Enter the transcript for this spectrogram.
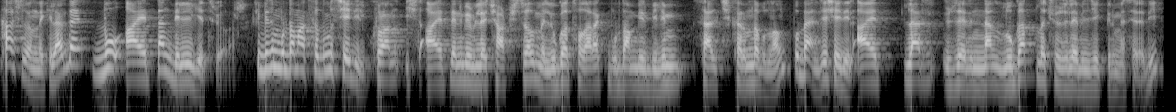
Karşılarındakiler de bu ayetten delil getiriyorlar. Şimdi bizim burada maksadımız şey değil. Kur'an işte ayetlerini birbirle çarpıştıralım ve lugat olarak buradan bir bilimsel çıkarımda bulunalım. Bu bence şey değil. Ayetler üzerinden lugatla çözülebilecek bir mesele değil.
